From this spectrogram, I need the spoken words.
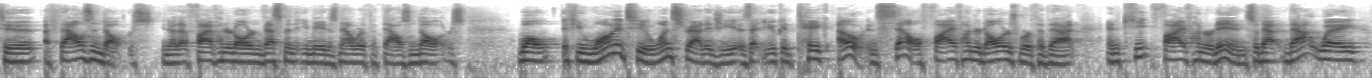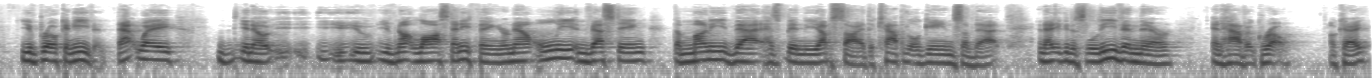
to $1,000. You know, that $500 investment that you made is now worth $1,000. Well, if you wanted to, one strategy is that you could take out and sell $500 worth of that and keep 500 in so that that way you've broken even. That way, you know, you, you, have not lost anything. You're now only investing the money that has been the upside, the capital gains of that, and that you can just leave in there and have it grow. Okay?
